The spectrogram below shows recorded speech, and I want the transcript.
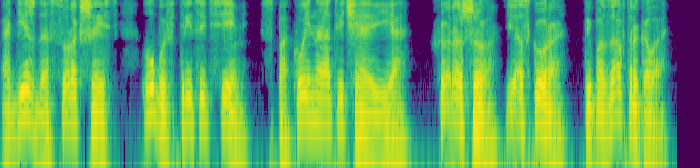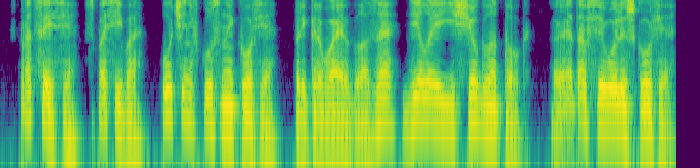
Одежда 46, обувь 37. Спокойно отвечаю я. Хорошо, я скоро. Ты позавтракала? В процессе. Спасибо. Очень вкусный кофе. Прикрываю глаза, делая еще глоток. Это всего лишь кофе.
